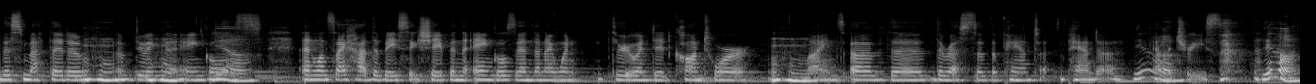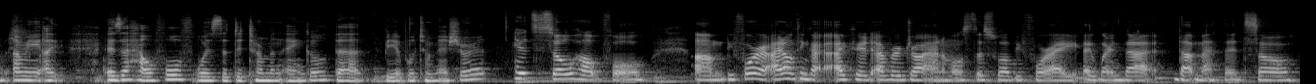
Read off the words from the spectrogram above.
this method of, mm-hmm, of doing mm-hmm, the angles. Yeah. And once I had the basic shape and the angles in, then I went through and did contour mm-hmm. lines of the, the rest of the panda, panda yeah. and the trees. yeah, I mean, I, is it helpful with the determined angle that be able to measure it? It's so helpful. Um, before, I don't think I, I, could ever draw animals this well before I, I learned that that method. So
